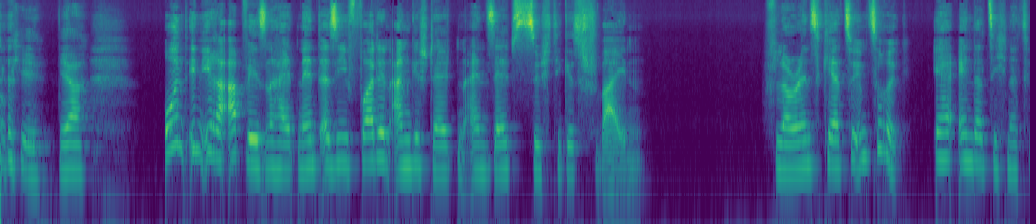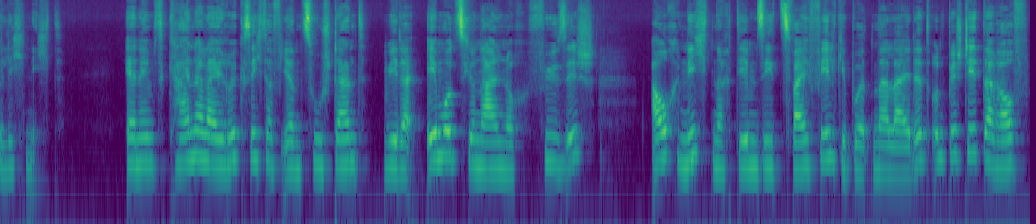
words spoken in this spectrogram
Okay, ja. Und in ihrer Abwesenheit nennt er sie vor den Angestellten ein selbstsüchtiges Schwein. Florence kehrt zu ihm zurück. Er ändert sich natürlich nicht. Er nimmt keinerlei Rücksicht auf ihren Zustand, weder emotional noch physisch, auch nicht nachdem sie zwei Fehlgeburten erleidet und besteht darauf,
